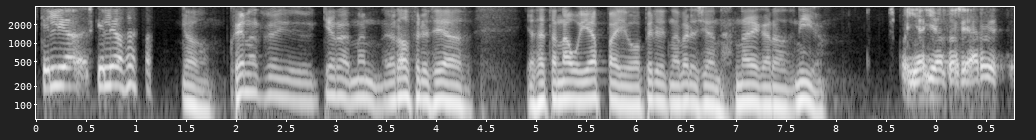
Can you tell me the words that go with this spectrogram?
skilja, skilja þetta. Já, hvenar eh, gera menn ráð fyrir því að já, þetta ná í jafnbægi og byrðirna verði síðan nægar að nýju? Sko ég, ég held að það sé erfitt,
